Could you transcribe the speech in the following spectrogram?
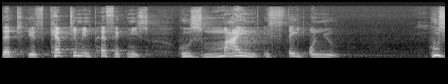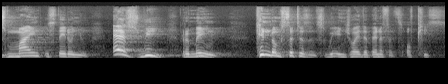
that you've kept him in perfect peace, whose mind is stayed on you. Whose mind is stayed on you. As we remain kingdom citizens, we enjoy the benefits of peace.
